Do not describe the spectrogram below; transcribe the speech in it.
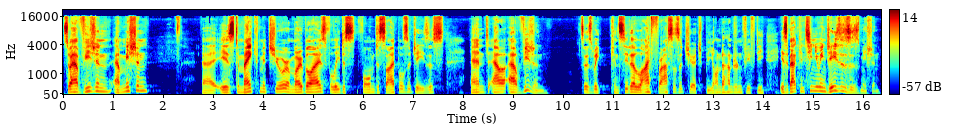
So, our vision, our mission uh, is to make mature and mobilize fully dis- formed disciples of Jesus. And our, our vision, so as we consider life for us as a church beyond 150, is about continuing Jesus' mission.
